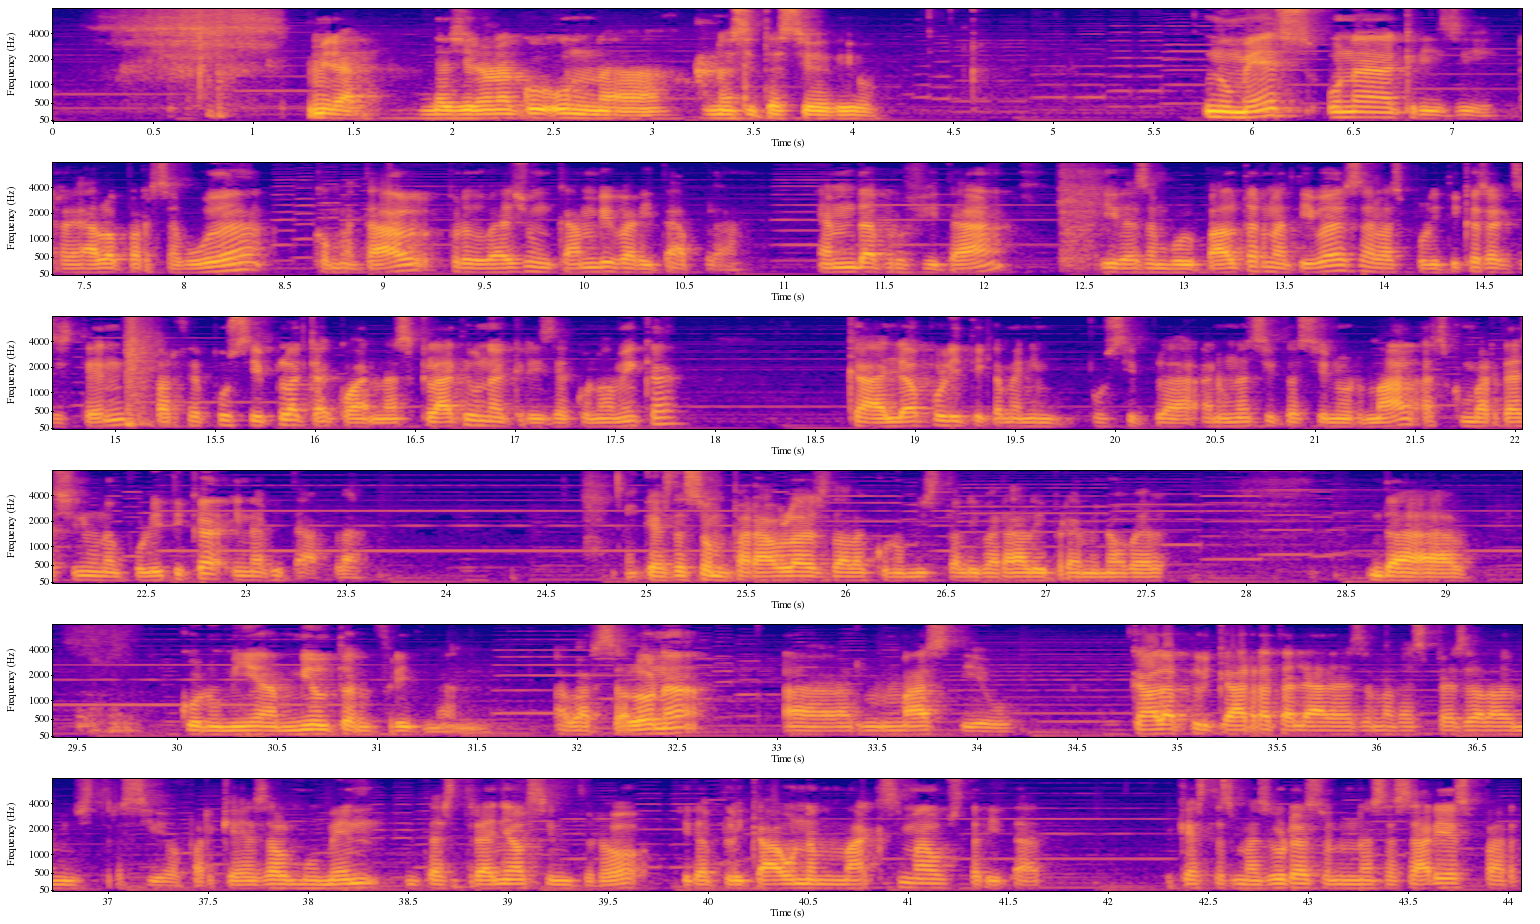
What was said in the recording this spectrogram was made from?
Mira, llegiré una, una, una citació, diu Només una crisi, real o percebuda, com a tal, produeix un canvi veritable. Hem d'aprofitar i desenvolupar alternatives a les polítiques existents per fer possible que quan esclati una crisi econòmica, que allò políticament impossible en una situació normal es converteixi en una política inevitable. Aquestes són paraules de l'economista liberal i Premi Nobel d'Economia Milton Friedman. A Barcelona, el Mas diu Cal aplicar retallades en la despesa de l'administració perquè és el moment d'estrenyar el cinturó i d'aplicar una màxima austeritat. Aquestes mesures són necessàries per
